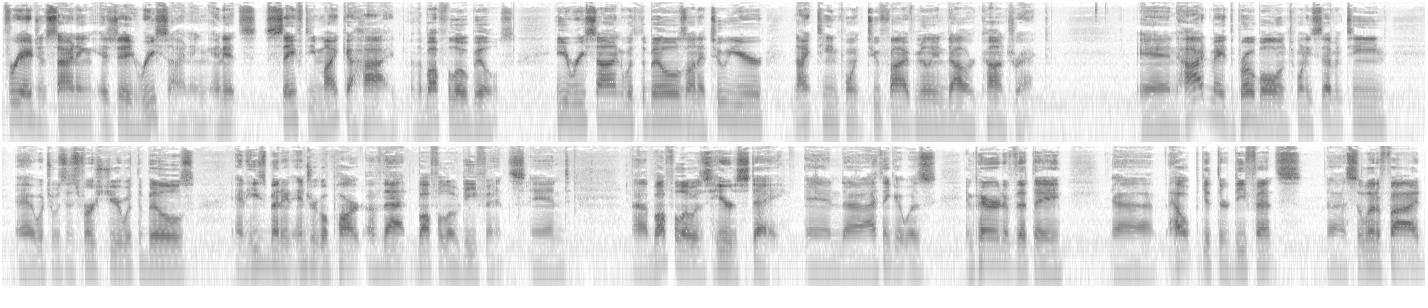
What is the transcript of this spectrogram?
free agent signing is a re signing, and it's safety Micah Hyde of the Buffalo Bills. He re signed with the Bills on a two year, $19.25 million contract. And Hyde made the Pro Bowl in 2017, uh, which was his first year with the Bills, and he's been an integral part of that Buffalo defense. And uh, Buffalo is here to stay, and uh, I think it was imperative that they uh, help get their defense uh, solidified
